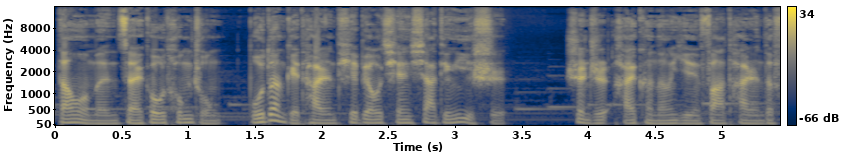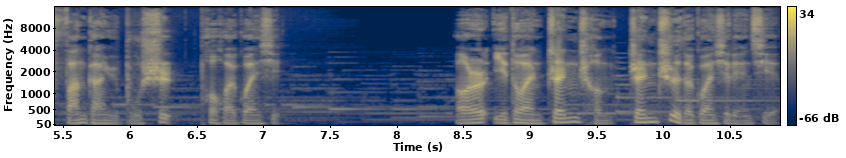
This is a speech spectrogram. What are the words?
当我们在沟通中不断给他人贴标签、下定义时，甚至还可能引发他人的反感与不适，破坏关系。而一段真诚真挚的关系连接，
